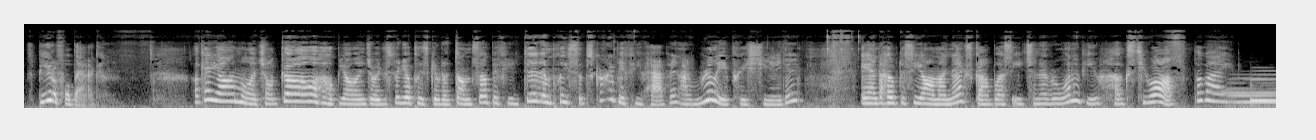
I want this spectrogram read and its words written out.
It's a beautiful bag. Okay, y'all, I'm going to let y'all go. I hope y'all enjoyed this video. Please give it a thumbs up if you did, and please subscribe if you haven't. I really appreciate it. And I hope to see you on my next. God bless each and every one of you. Hugs to you all. Bye-bye.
